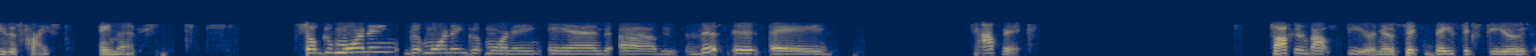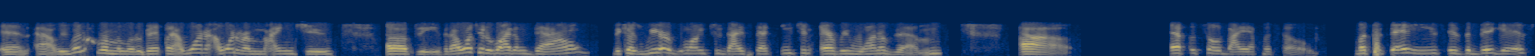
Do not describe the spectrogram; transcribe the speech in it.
Jesus Christ. Amen. So, good morning, good morning, good morning. And um, this is a topic talking about fear, I mean, are six basic fears, and uh, we went over them a little bit, but I want to I want to remind you of these, and I want you to write them down because we are going to dissect each and every one of them, uh, episode by episode. But today's is the biggest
